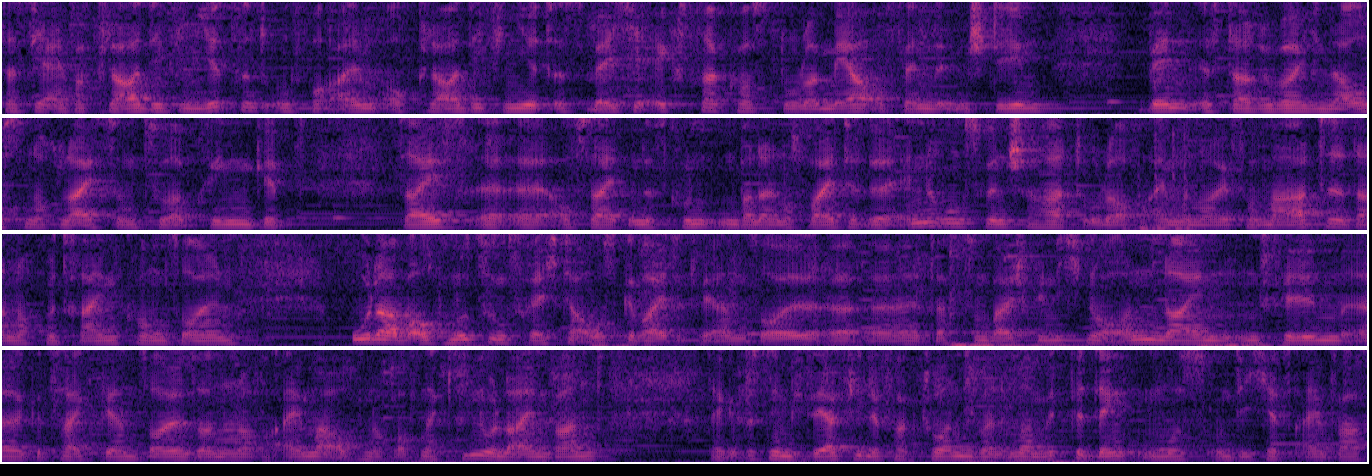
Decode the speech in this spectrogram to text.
dass die einfach klar definiert sind und vor allem auch klar definiert ist, welche Extrakosten oder Mehraufwände entstehen, wenn es darüber hinaus noch Leistungen zu erbringen gibt sei es äh, auf Seiten des Kunden, weil er noch weitere Änderungswünsche hat oder auf einmal neue Formate dann noch mit reinkommen sollen oder aber auch Nutzungsrechte ausgeweitet werden soll, äh, äh, dass zum Beispiel nicht nur online ein Film äh, gezeigt werden soll, sondern auf einmal auch noch auf einer Kinoleinwand. Da gibt es nämlich sehr viele Faktoren, die man immer mitbedenken muss und die ich jetzt einfach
